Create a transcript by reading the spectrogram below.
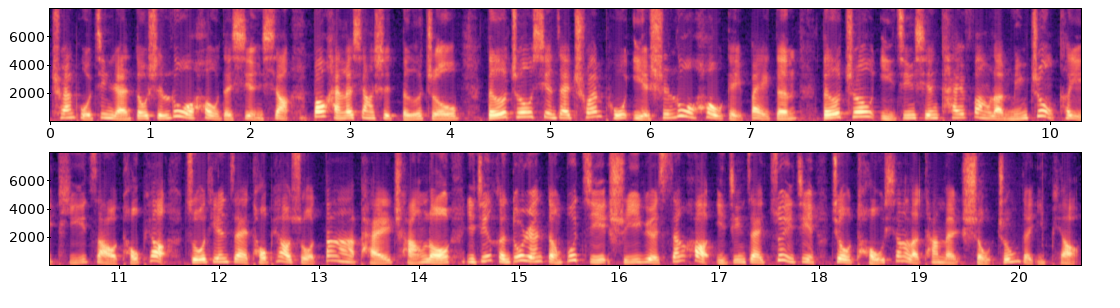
川普竟然都是落后的现象，包含了像是德州，德州现在川普也是落后给拜登。德州已经先开放了民众可以提早投票，昨天在投票所大排长龙，已经很多人等不及，十一月三号已经在最近就投下了他们手中的一票。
